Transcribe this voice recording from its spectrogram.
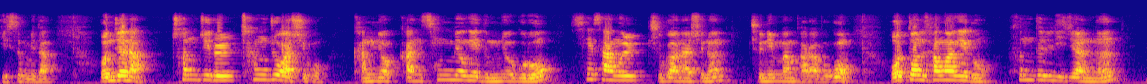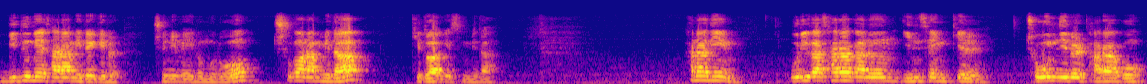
있습니다. 언제나 천지를 창조하시고 강력한 생명의 능력으로 세상을 주관하시는 주님만 바라보고 어떤 상황에도 흔들리지 않는 믿음의 사람이 되기를 주님의 이름으로 축원합니다. 기도하겠습니다. 하나님, 우리가 살아가는 인생길 좋은 일을 바라고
